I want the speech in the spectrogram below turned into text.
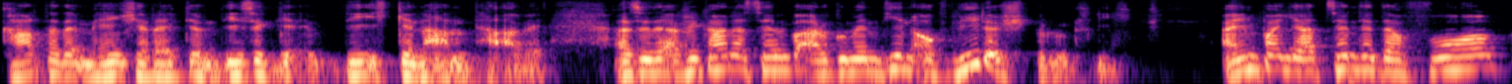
Charta der Menschenrechte und diese, die ich genannt habe. Also die Afrikaner selber argumentieren auch widersprüchlich. Ein paar Jahrzehnte davor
